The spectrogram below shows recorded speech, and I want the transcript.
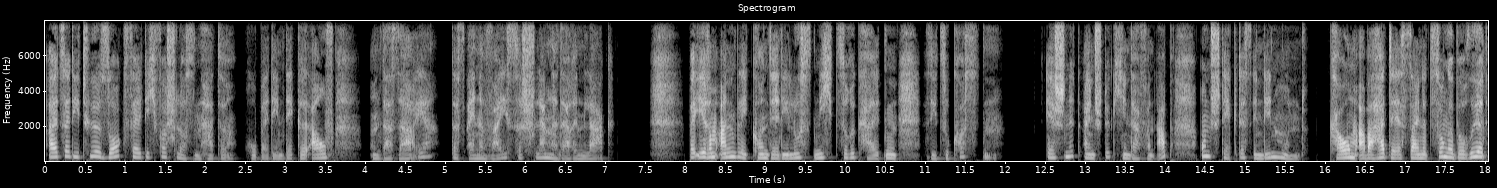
Als er die Tür sorgfältig verschlossen hatte, hob er den Deckel auf, und da sah er, dass eine weiße Schlange darin lag. Bei ihrem Anblick konnte er die Lust nicht zurückhalten, sie zu kosten. Er schnitt ein Stückchen davon ab und steckte es in den Mund. Kaum aber hatte es seine Zunge berührt,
